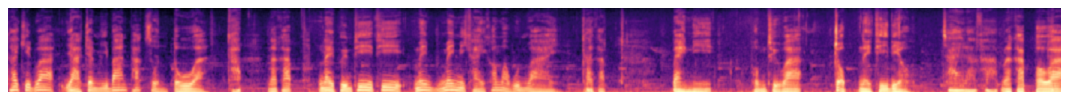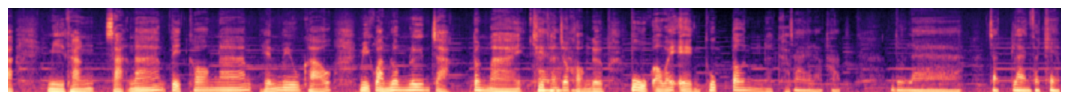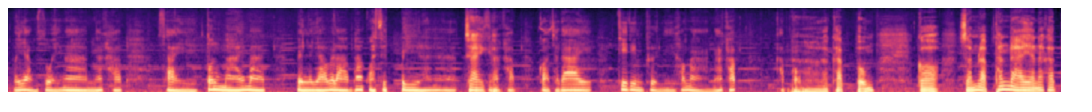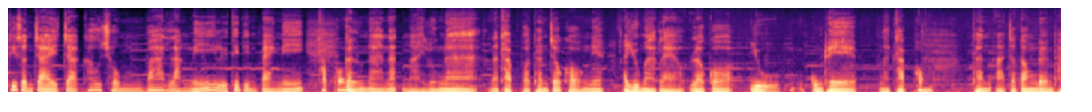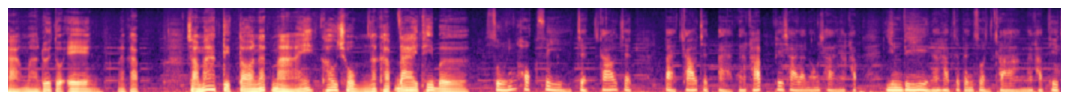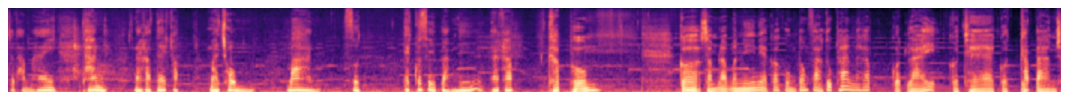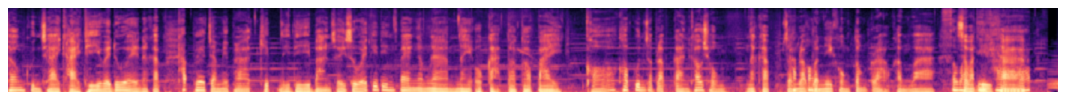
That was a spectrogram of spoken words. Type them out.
ถ้าคิดว่าอยากจะมีบ้านพักส่วนตัวครับนะครับ ในพื้นที่ที่ไม่ไม่มีใครเข้ามาวุ่นวายครับนะครับ แปลงนี้ผมถือว่า จบในที่เดียว ใช่แล้วครับนะครับ เพราะว่ามีทั้งสระน้ำติดคลองน้ำเห็นวิวเขา มีความร่มรื่นจากต้นไม้ที่ใช่แล้วท่านเจ้าของเดิม ปลูกเอาไว้เองทุกต้นนะครับ ใช่แล้วครับ ดูแลจัดแลนด์สเคปไว้อย่างสวยงามนะครับ ใส่ต้นไม้มาเป็นระยะเวลามากกว่า 10 ปีแล้วนะฮะใช่ครับนะครับกว่าจะได้ที่ดินผืนนี้เข้ามานะครับ ครับผม เอาละครับผมก็สำหรับท่านใดนะครับที่สนใจจะเข้าชมบ้านหลังนี้หรือที่ดินแปลงนี้ครับผมกรุณานัดหมายล่วงหน้านะครับ เพราะท่านเจ้าของเนี่ยอายุมากแล้ว แล้วก็อยู่กรุงเทพนะครับผมท่านอาจจะต้องเดินทางมาด้วยตัวเองนะครับ สามารถติดต่อนัดหมายเข้าชมนะครับได้ที่เบอร์ 0647978978 นะครับ พี่ชายและน้องชายนะครับ ยินดีนะครับจะเป็นส่วนกลางนะครับที่จะทำให้ท่านนะครับได้กลับมาชมบ้านสุดเอกลุศิหลังนี้นะครับ ครับผมก็สำหรับวันนี้เนี่ยก็คงต้องฝากทุกท่านนะครับ กดไลค์กดแชร์ กดครัติบดตามช่องคุณชายขายที่ไว้ด้วยนะครับครับเพื่อจะไม่พลาดคลิปดีๆ บ้านสวยๆ ที่ดินแปลงงามๆ ในโอกาสต่อๆไป ขอขอบคุณสำหรับการเข้าชม นะครับสำหรับผมวันนี้คงต้องกล่าวคำว่า สวัสดีครับ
